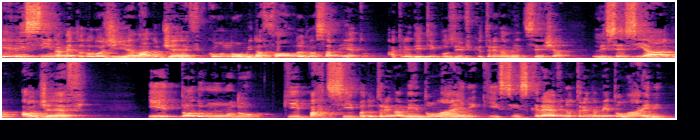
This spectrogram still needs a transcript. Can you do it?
Ele ensina a metodologia lá do Jeff com o nome da fórmula de lançamento. Acredito, inclusive, que o treinamento seja licenciado ao Jeff. E todo mundo que participa do treinamento online, que se inscreve no treinamento online,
